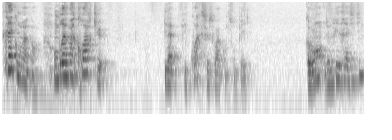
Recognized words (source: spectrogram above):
très convaincant, on ne pourrait pas croire que il a fait quoi que ce soit contre son pays. Comment John Reed réagit-il?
